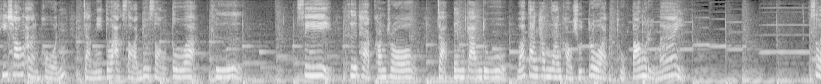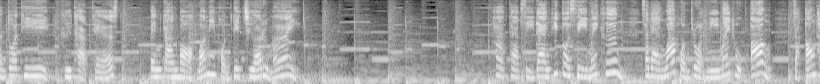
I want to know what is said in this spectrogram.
ที่ช่องอ่านผลจะมีตัวอักษรอยู่ 2 ตัว คือ C คือแถบ Control จะเป็นการดูว่าการทำงานของชุดตรวจถูกต้องหรือไม่ ส่วนตัว T คือแถบ Test เป็นการบอกว่ามีผลติดเชื้อหรือไม่ หากแถบสีแดงที่ตัว C ไม่ขึ้น แสดงว่าผลตรวจนี้ไม่ถูกต้อง จะต้องท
